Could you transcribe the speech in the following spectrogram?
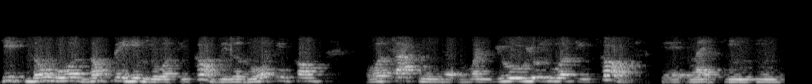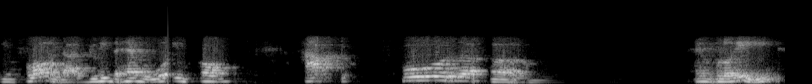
he don't work, don't pay him the working comp because working comp, what's happening when you use working comp, okay, like in, in, in Florida, you need to have a working comp up for the um, employee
